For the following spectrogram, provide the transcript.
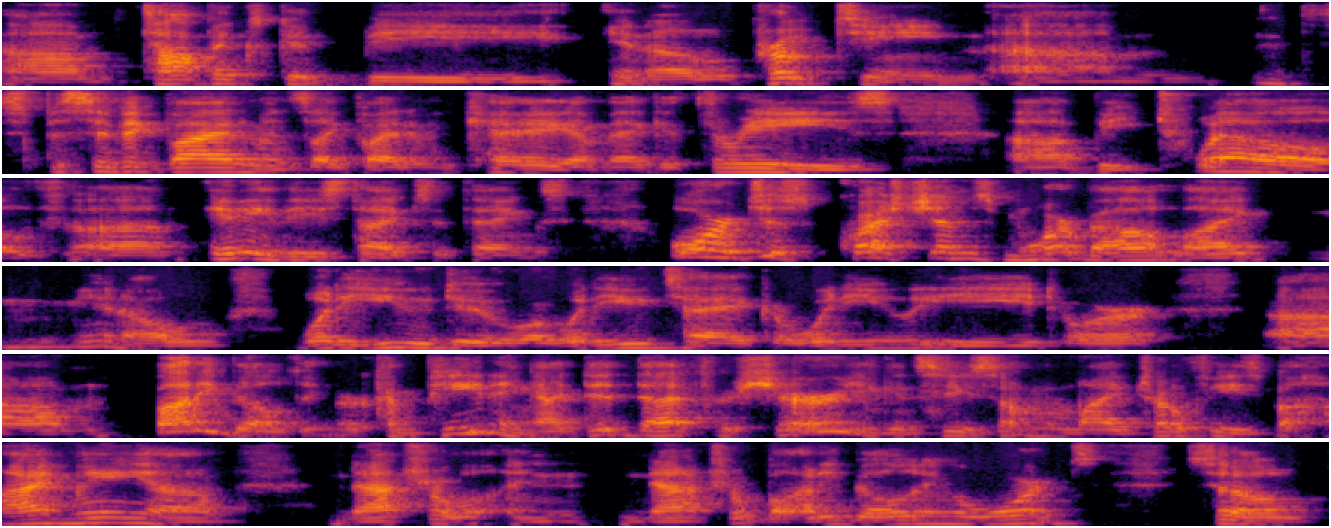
Um, topics could be, you know, protein, um, specific vitamins like vitamin K, omega 3s, uh, B12, uh, any of these types of things, or just questions more about like, you know, what do you do, or what do you take, or what do you eat, or um, bodybuilding or competing. I did that for sure. You can see some of my trophies behind me, uh, natural and natural bodybuilding awards. So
